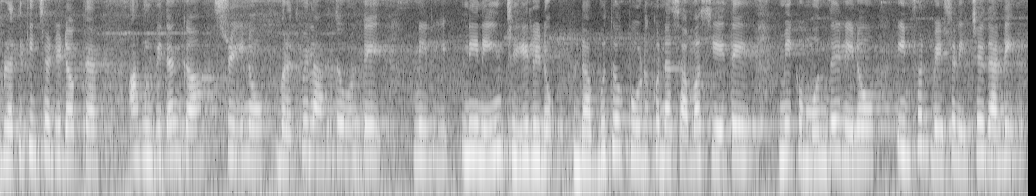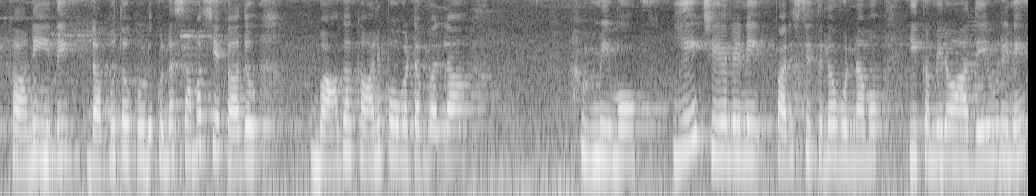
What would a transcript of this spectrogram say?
బ్రతికించండి డాక్టర్ అనే విధంగా శ్రీను బ్రతిమిలాడుతూ ఉంటే నేను నేనేం చేయలేను డబ్బుతో కూడుకున్న సమస్య అయితే మీకు ముందే నేను ఇన్ఫర్మేషన్ ఇచ్చేదాన్ని కానీ ఇది డబ్బుతో కూడుకున్న సమస్య కాదు బాగా కాలిపోవటం వల్ల మేము ఏం చేయలేని పరిస్థితిలో ఉన్నాము ఇక మీరు ఆ దేవుడిని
